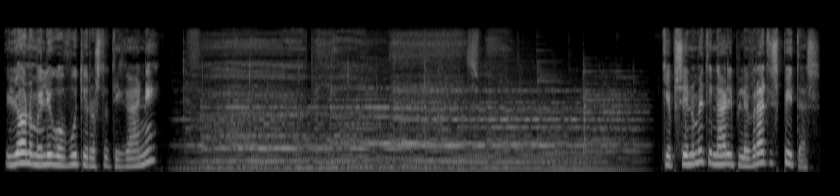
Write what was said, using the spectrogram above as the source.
Λιώνουμε λίγο βούτυρο στο τηγάνι και ψήνουμε την άλλη πλευρά της πίτας.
